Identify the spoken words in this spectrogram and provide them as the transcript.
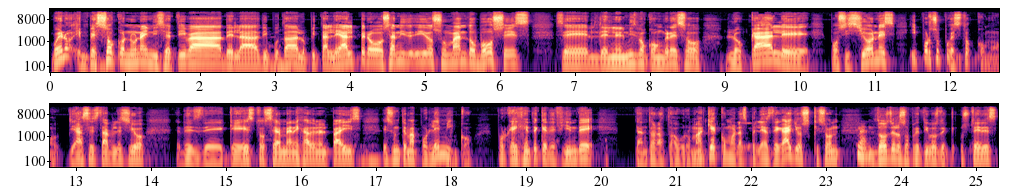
Bueno, empezó con una iniciativa de la diputada Lupita Leal, pero se han ido sumando voces en el mismo Congreso local, eh, posiciones y por supuesto, como ya se estableció desde que esto se ha manejado en el país, es un tema polémico, porque hay gente que defiende tanto a la tauromaquia como a las peleas de gallos, que son dos de los objetivos de ustedes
